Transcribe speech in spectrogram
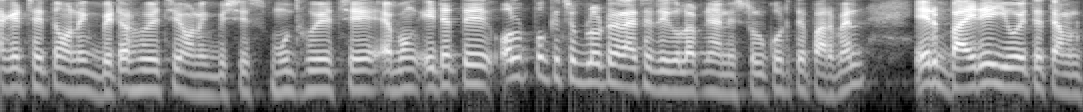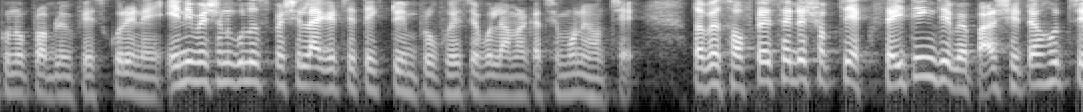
আগের চাইতে অনেক বেটার হয়েছে, অনেক বেশি স্মুথ হয়েছে এবং এটাতে অল্প কিছু ব্লোটার আছে যেগুলো আনইনস্টল করতে পারবেন। এর বাইরে ইউআইতে তেমন কোনো প্রবলেম ফেস করে নেই। অ্যানিমেশনগুলো স্পেশাল আগের চাইতে একটু ইম্প্রুভ হয়েছে বলে আমার কাছে মনে হচ্ছে। তবে সফটওয়্যার সাইডে সবচেয়ে এক্সাইটিং যে ব্যাপার, সেটা হচ্ছে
